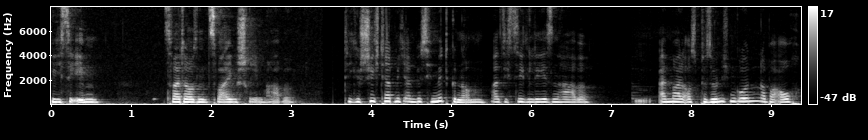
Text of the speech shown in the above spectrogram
wie ich sie eben 2002 geschrieben habe. Die Geschichte hat mich ein bisschen mitgenommen, als ich sie gelesen habe. Einmal aus persönlichen Gründen, aber auch,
